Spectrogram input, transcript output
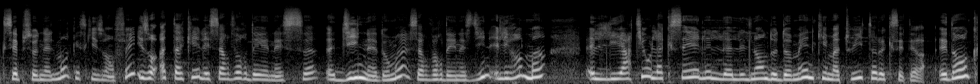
exceptionnellement, qu'est-ce qu'ils ont fait Ils ont attaqué les serveurs DNS euh, DIN, هذوما, serveurs DNS DIN, اللي هما اللي يعطيو l'accès لل- للنون دو دومين كيما تويتر اكسيتيرا. Et donc,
